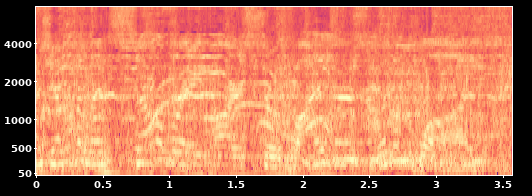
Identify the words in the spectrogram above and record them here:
and gentlemen, let's celebrate our survivors with applause.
